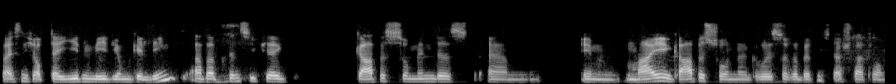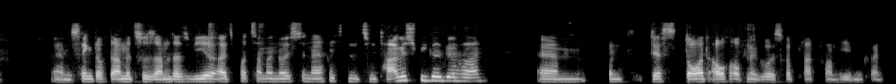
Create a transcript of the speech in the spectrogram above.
weiß nicht, ob der jedem Medium gelingt, aber mhm. prinzipiell gab es zumindest ähm, im Mai gab es schon eine größere Berichterstattung. Ähm, es hängt auch damit zusammen, dass wir als Potsdamer Neueste Nachrichten zum Tagesspiegel gehören ähm, und das dort auch auf eine größere Plattform heben können.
